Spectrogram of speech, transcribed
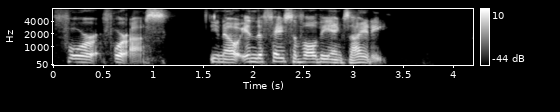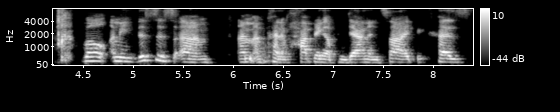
for for us, you know, in the face of all the anxiety. Well, I mean, this is um I'm, I'm kind of hopping up and down inside because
